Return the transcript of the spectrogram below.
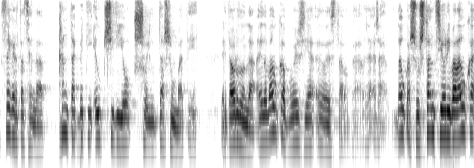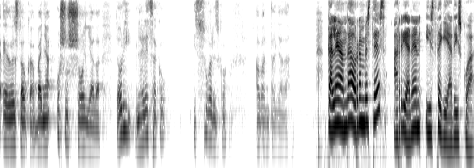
Ze gertatzen da, kantak beti eutsi dio soiltasun bati. Eta orduan da, edo bauka poesia, edo ez dauka. Osea, dauka sustantzia hori badauka, edo ez dauka, baina oso soila da. Eta hori niretzako izugarrizko abantaila da. Kalean da horren bestez, harriaren iztegia diskoa.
